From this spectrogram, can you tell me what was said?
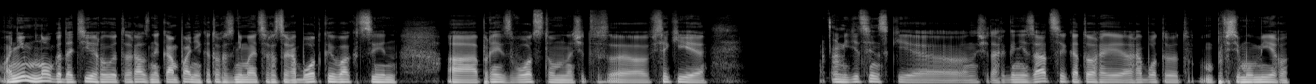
они много датируют разные компании, которые занимаются разработкой вакцин, а, производством, значит, э, всякие медицинские значит, организации, которые работают по всему миру.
